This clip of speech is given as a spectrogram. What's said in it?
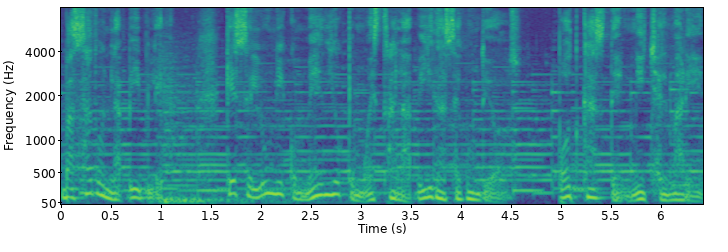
Basado en la Biblia, que es el único medio que muestra la vida según Dios. Podcast de Michel Marín.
